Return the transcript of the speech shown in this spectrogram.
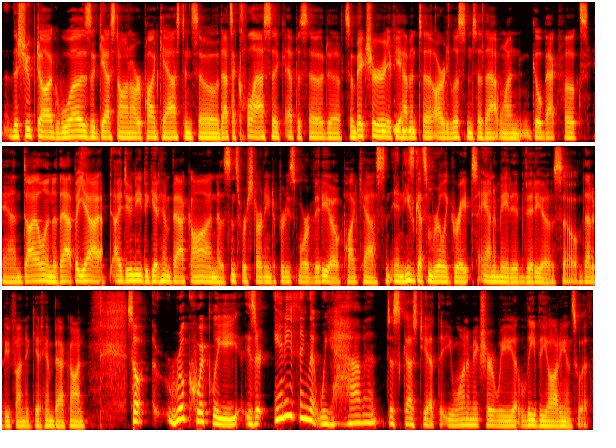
the Shoup dog was a guest on our podcast. And so that's a classic episode. Uh, so make sure if you haven't uh, already listened to that one, go back, folks, and dial into that. But yeah, I do need to get him back on uh, since we're starting to produce more video podcasts. And, and he's got some really great animated videos. So that'd be fun to get him back on. So, real quickly, is there anything that we haven't discussed yet that you want to make sure we leave the audience with?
